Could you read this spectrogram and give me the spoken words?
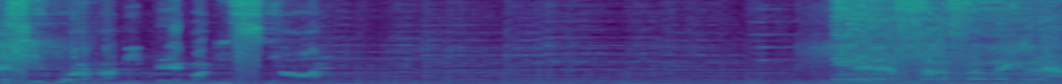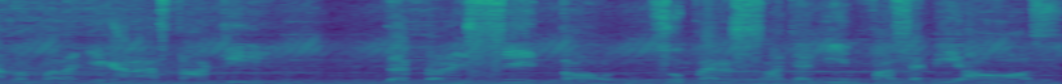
Es igual a mi premonición. Para llegar hasta aquí. Te felicito, Super Saiyajin Fase Dios.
